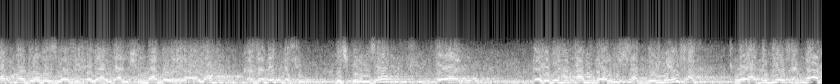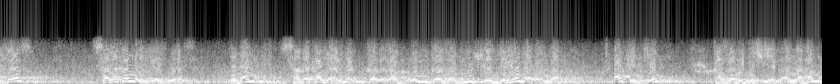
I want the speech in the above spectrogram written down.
yapmadığımız vazifelerden, şundan dolayı Allah gazap etmesin hiçbirimize. Eğer öyle bir hatamız olmuşsa, bilmiyorsak veya biliyorsak ne yapacağız? Sadaka vereceğiz biraz. Neden? Sadaka vermek Rabbin gazabını söndürüyor da ondan. Affedecek, gazabı geçecek Allah'ın,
